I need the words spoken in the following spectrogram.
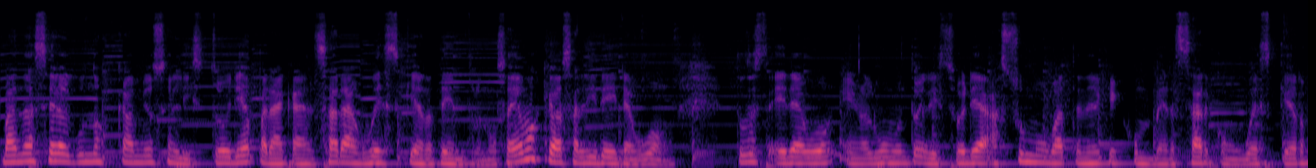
van a hacer algunos cambios en la historia para calzar a Wesker dentro. No sabemos que va a salir Eira Wong. Entonces Eira Wong en algún momento de la historia asumo va a tener que conversar con Wesker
